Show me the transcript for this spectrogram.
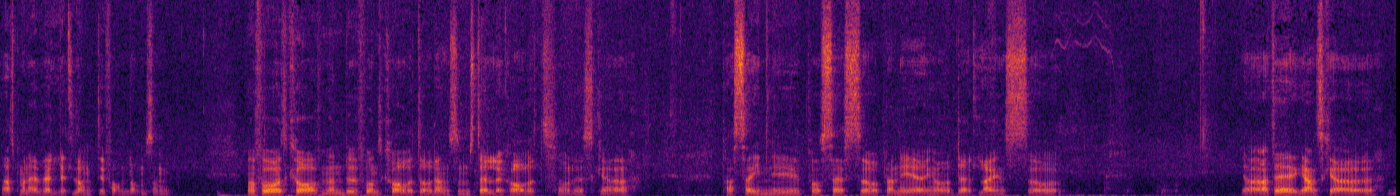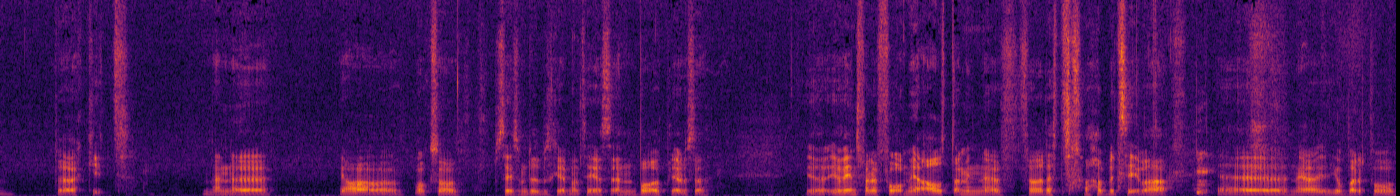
Att man är väldigt långt ifrån dem som man får ett krav men du får inte kravet av den som ställer kravet och det ska passa in i processer och planering och deadlines och ja, att det är ganska eh, bökigt. Men eh, jag har också, precis som du beskrev Mattias, en bra upplevelse. Jag, jag vet inte vad jag får, men jag outar min eh, före detta arbetsgivare här. Eh, när jag jobbade på,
